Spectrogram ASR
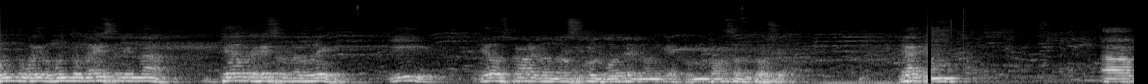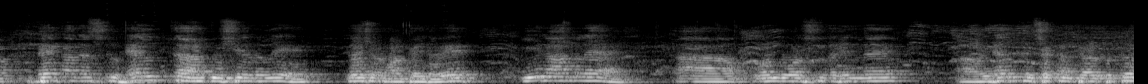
ಒಂದು ವೈ ಒಂದು ಮೈಸೂರಿನ ದೇವರ ಹೆಸರಿನಲ್ಲಿ ಈ ದೇವಸ್ಥಾನಗಳನ್ನು ನಡೆಸ್ಕೊಂಡು ಹೋದರೆ ನಮಗೆ ತುಂಬ ಸಂತೋಷ. ಯಾಕೆ? ಬೇಕಾದಷ್ಟು ಹೆಲ್ತ್ ವಿಷಯದಲ್ಲಿ ಯೋಚನೆ ಮಾಡ್ತಾ ಇದ್ದಾವೆ. ಈಗಾಗಲೇ ಒಂದು ವರ್ಷದ ಹಿಂದೆ ಹೆಲ್ತ್ ಚೆಕ್ ಅಂತ ಹೇಳ್ಬಿಟ್ಟು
